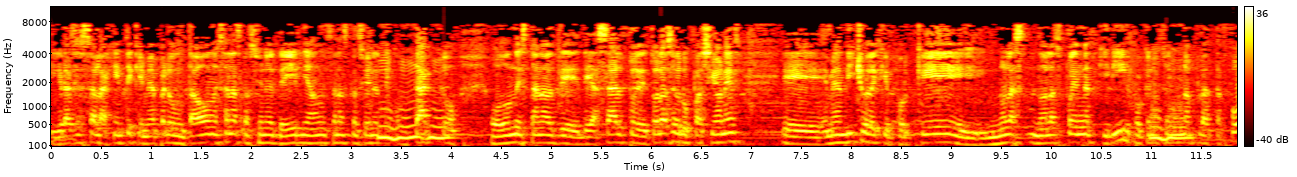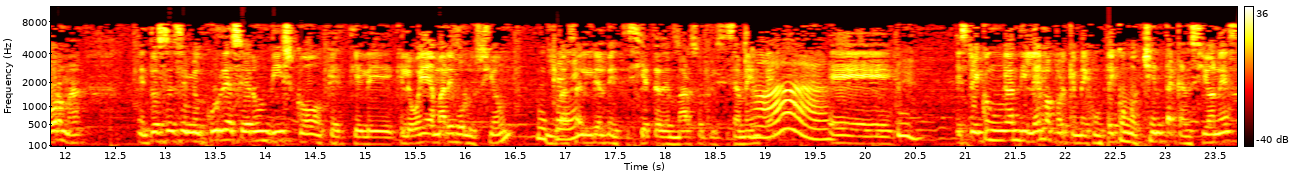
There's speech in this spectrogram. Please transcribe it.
gracias a la gente que me ha preguntado dónde están las canciones de Etnia, dónde están las canciones de Contacto o dónde están las de, Asalto, de todas las agrupaciones, eh, me han dicho de que por qué no las, no las pueden adquirir, porque no tienen una plataforma. Entonces se me ocurre hacer un disco que, que, le, que le voy a llamar Evolución y va a salir el 27 de marzo precisamente. Ah. Eh, estoy con un gran dilema porque me junté con 80 canciones.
